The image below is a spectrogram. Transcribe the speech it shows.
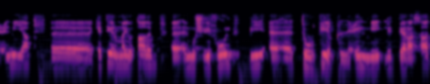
العلمية آه، كثير ما يطالب آه، المشرفون بالتوثيق العلمي للدراسات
